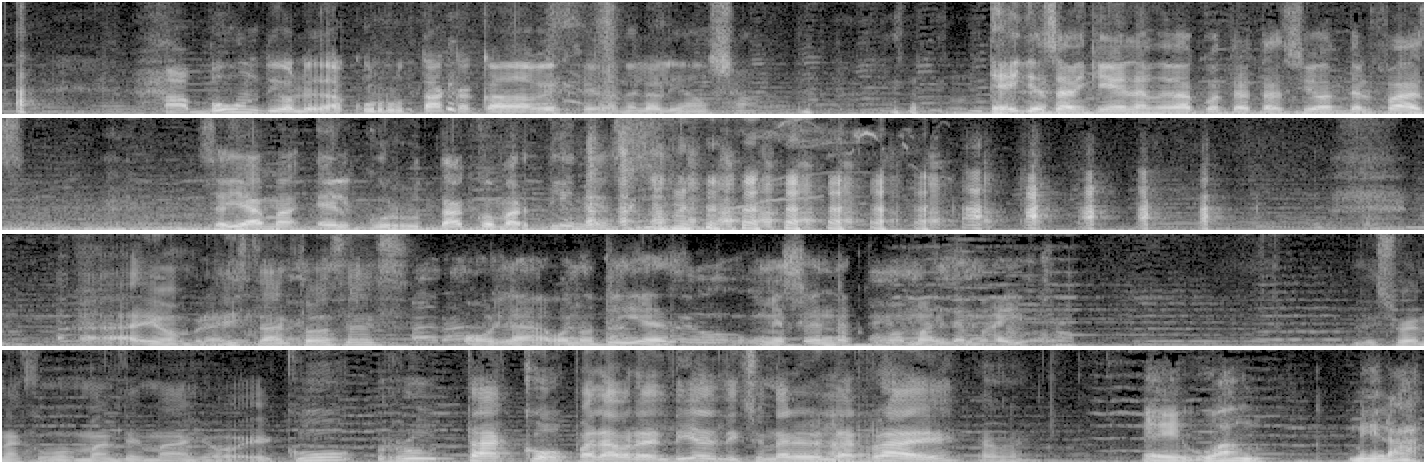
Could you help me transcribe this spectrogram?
A Bundio le da currutaca cada vez que gane la alianza. Ellos saben quién es la nueva contratación del FAS. Se llama el Currutaco Martínez. Ay, hombre, ahí está entonces. Hola, buenos días. Me suena como mal de mayo. Le suena como mal de mayo. Eh, currutaco, palabra del día del diccionario de la RAE. A ver. Hey Juan, mira,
